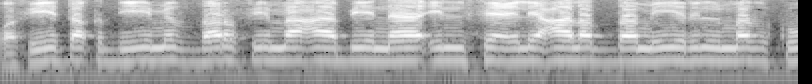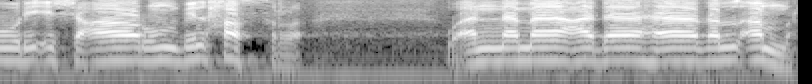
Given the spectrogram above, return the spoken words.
وفي تقديم الظرف مع بناء الفعل على الضمير المذكور إشعار بالحصر. وأن ما عدا هذا الأمر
